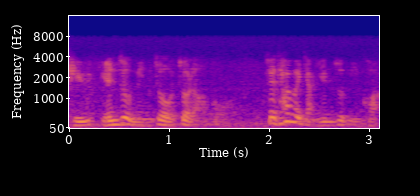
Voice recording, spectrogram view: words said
娶原住民做做老婆。所以他会讲原住民话。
